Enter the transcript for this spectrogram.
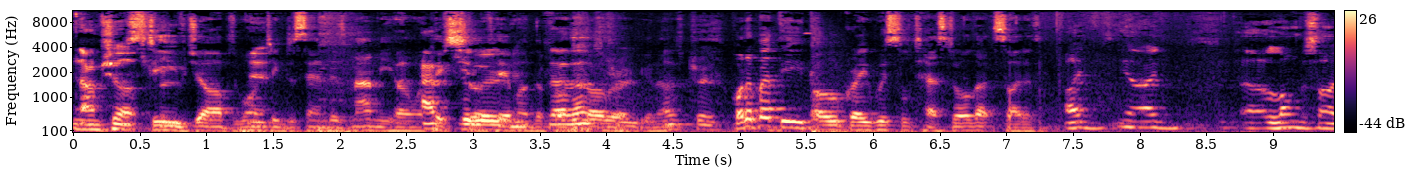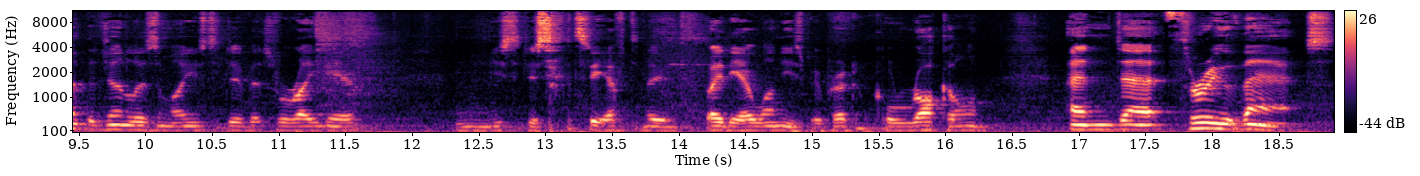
No, I'm sure Steve. Jobs wanting to send his mammy home a picture of him on the No, front that's cover. true. You know? That's true. What about the old grey whistle test? All that side of it. I, you know, I, alongside the journalism, I used to do bits for radio. And used to do Saturday afternoon Radio One. Used to be a program called Rock On, and uh, through that,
